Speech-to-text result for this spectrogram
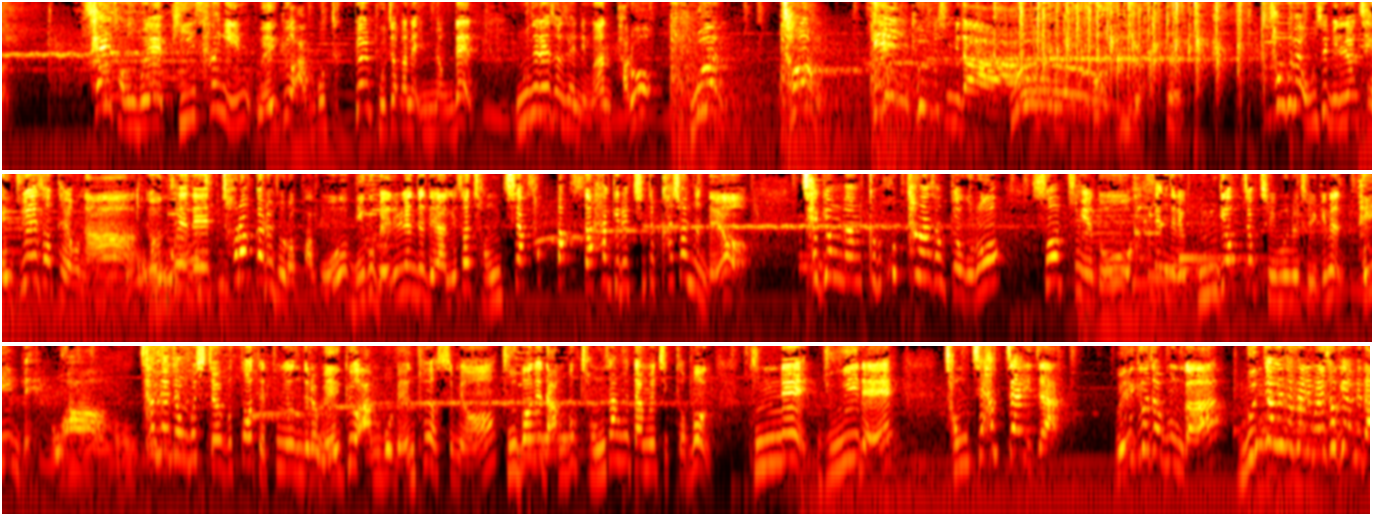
새 정부의 비상임 외교 안보 특별 보좌관에 임명된 오늘의 선생님은 바로 문정인 교수십니다. 고맙습니다. 예. 1951년 제주에서 태어나 연세대 철학과를 졸업하고 미국 메릴랜드 대학에서 정치학 석박사 학위를 취득하셨는데요. 체격만큼 호탕한 성격으로 수업 중에도 학생들의 공격적 질문을 즐기는 대인배. 와. 참여정부 시절부터 대통령들의 외교 안보 멘토였으며 두 번의 남북 정상회담을 지켜본 국내 유일의 정치학자이자 외교 전문가 문정희 선생님을 소개합니다.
